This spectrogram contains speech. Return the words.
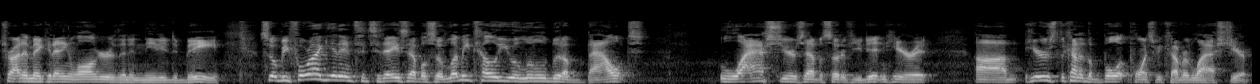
try to make it any longer than it needed to be. So before I get into today's episode, let me tell you a little bit about last year's episode if you didn't hear it. Um, here's the kind of the bullet points we covered last year.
